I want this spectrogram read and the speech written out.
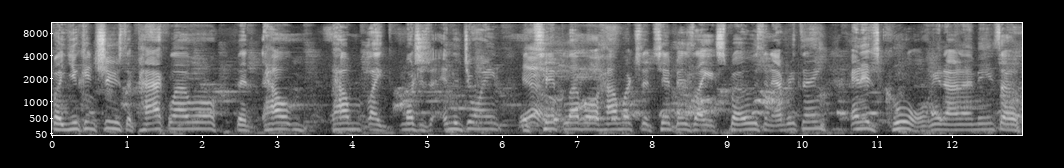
but you can choose the pack level, the how how like much is in the joint, the Yeah. tip level, how much the tip is like exposed and everything, and it's cool. You know what I mean? So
